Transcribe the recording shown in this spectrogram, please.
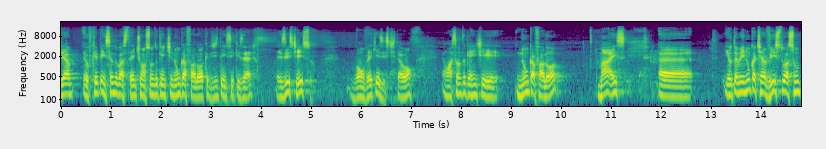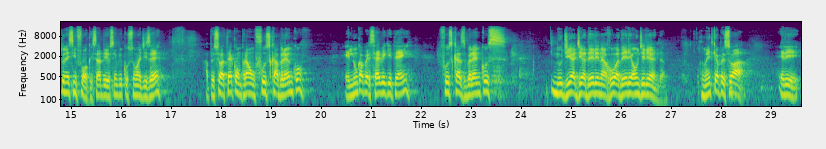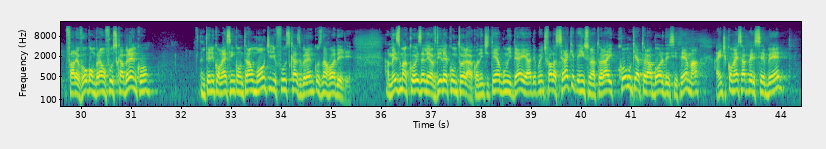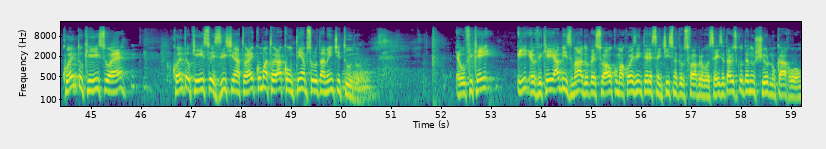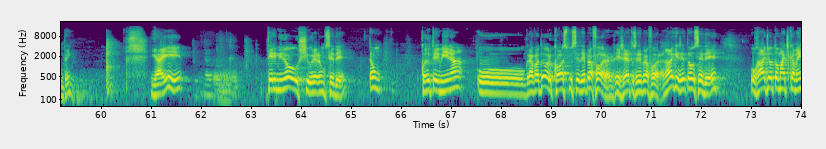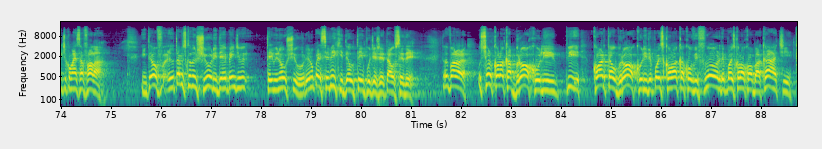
queria, eu fiquei pensando bastante um assunto que a gente nunca falou, acreditem se quiser. Existe isso? Vamos ver que existe, tá bom? É um assunto que a gente nunca falou, mas uh, eu também nunca tinha visto o assunto nesse enfoque, sabe? Eu sempre costumo dizer, a pessoa até comprar um Fusca branco, ele nunca percebe que tem Fuscas brancos no dia a dia dele, na rua dele, onde ele anda. No momento que a pessoa ele fala, eu vou comprar um Fusca branco, então ele começa a encontrar um monte de Fuscas brancos na rua dele. A mesma coisa, Leavdil, é com Torá. Quando a gente tem alguma ideia, depois a gente fala, será que tem isso na Torá? E como que a Torá aborda esse tema? A gente começa a perceber quanto que isso é, quanto que isso existe na Torá e como a Torá contém absolutamente tudo. Eu fiquei e eu fiquei abismado, pessoal, com uma coisa interessantíssima que eu preciso falar para vocês. Eu estava escutando um shiur no carro ontem. E aí, terminou o shiur, era um CD. Então, quando termina, o gravador cospe o CD para fora, rejeta o CD para fora. Na hora que rejetou o CD, o rádio automaticamente começa a falar. Então, eu estava escutando o shiur e de repente terminou o shiur. Eu não percebi que deu tempo de ejetar o CD. Então ele fala, olha, o senhor coloca brócoli, pi, corta o brócoli, depois coloca couve-flor, depois coloca o abacate.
